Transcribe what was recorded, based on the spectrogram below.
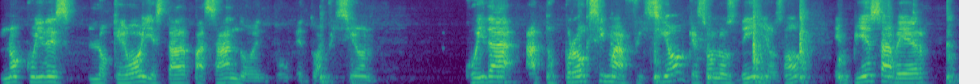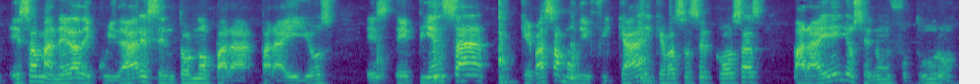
no cuides lo que hoy está pasando en tu, en tu afición, cuida a tu próxima afición, que son los niños, ¿no? Empieza a ver esa manera de cuidar ese entorno para, para ellos este, piensa que vas a modificar y que vas a hacer cosas para ellos en un futuro.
